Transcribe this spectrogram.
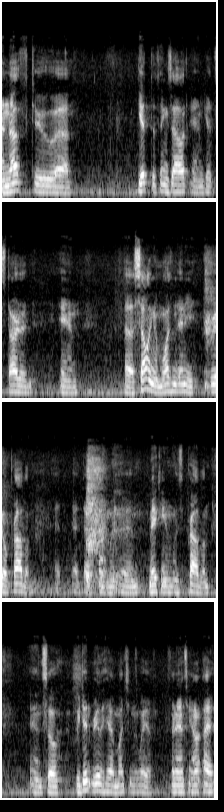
enough to uh, get the things out and get started, and selling them wasn't any real problem at, at that time. Uh, making them was a problem, and so we didn't really have much in the way of financing. I don't, I,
